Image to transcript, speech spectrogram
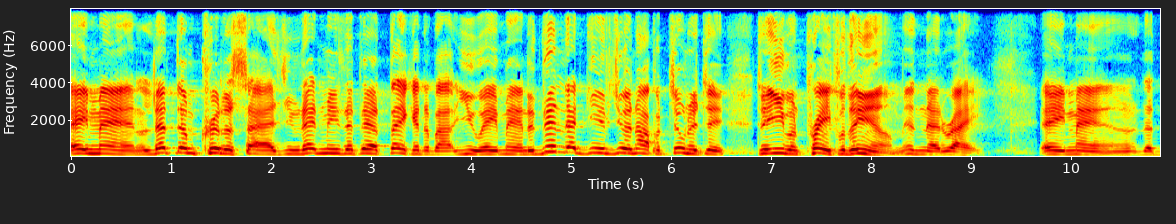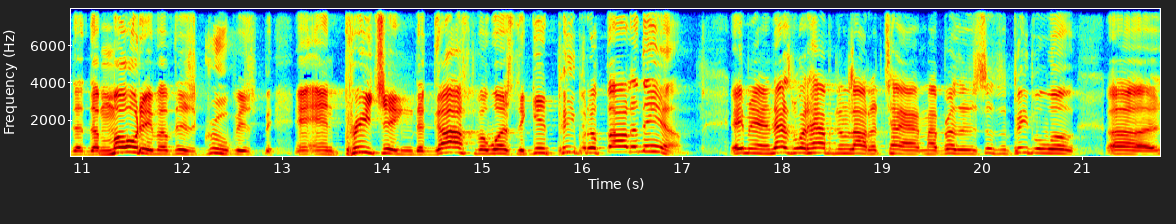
Amen. Let them criticize you. That means that they're thinking about you. Amen. And then that gives you an opportunity to even pray for them. Isn't that right? Amen. The, the, the motive of this group is and preaching the gospel was to get people to follow them. Amen. That's what happened a lot of time, my brothers and sisters. People will uh,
